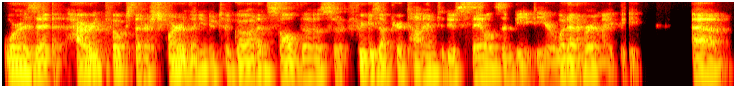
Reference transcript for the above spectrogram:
Or is it hiring folks that are smarter than you to go out and solve those so it frees up your time to do sales and BD or whatever it might be? Um,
